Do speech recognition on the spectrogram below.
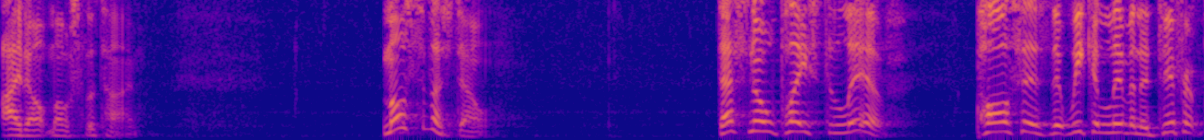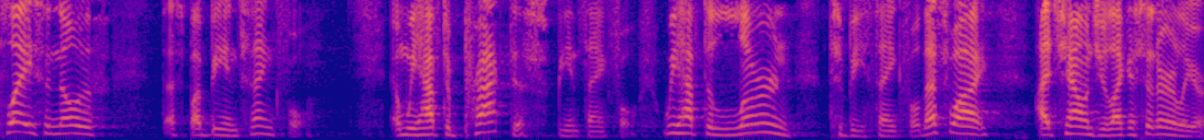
I don't most of the time. Most of us don't. That's no place to live. Paul says that we can live in a different place, and notice that's by being thankful. And we have to practice being thankful. We have to learn to be thankful. That's why I challenge you, like I said earlier,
